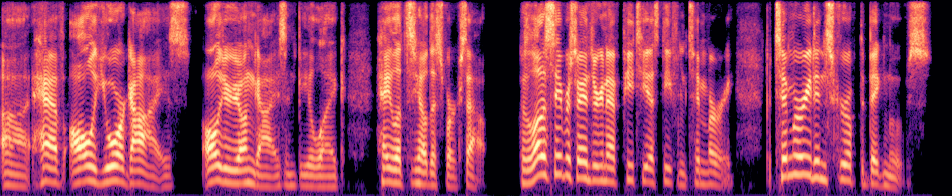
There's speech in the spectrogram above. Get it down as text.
uh, have all your guys, all your young guys, and be like, "Hey, let's see how this works out." Because a lot of Sabres fans are going to have PTSD from Tim Murray, but Tim Murray didn't screw up the big moves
